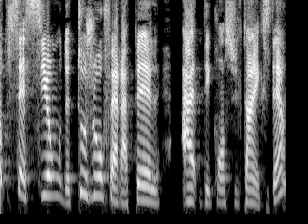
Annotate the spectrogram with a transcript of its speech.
obsession de toujours faire appel à des consultants externes.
